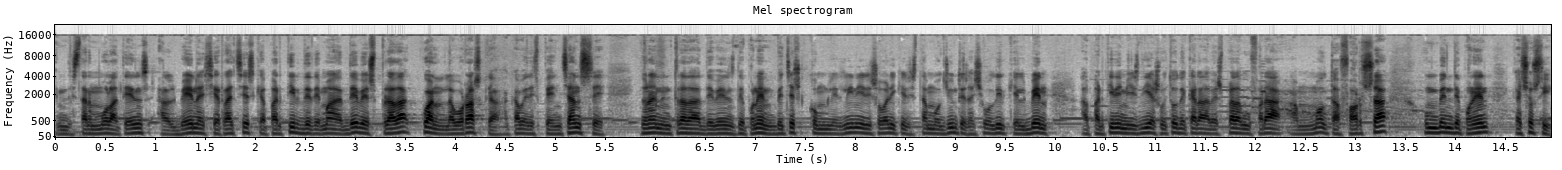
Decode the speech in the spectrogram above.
hem d'estar molt atents al vent, a xerratges que a partir de demà de vesprada, quan la borrasca acaba despenjant-se donant entrada de vents de ponent, veig com les línies isobàriques estan molt juntes, això vol dir que el vent a partir de migdia, sobretot de cara a la vesprada, bufarà amb molta força, un vent de ponent que això sí,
